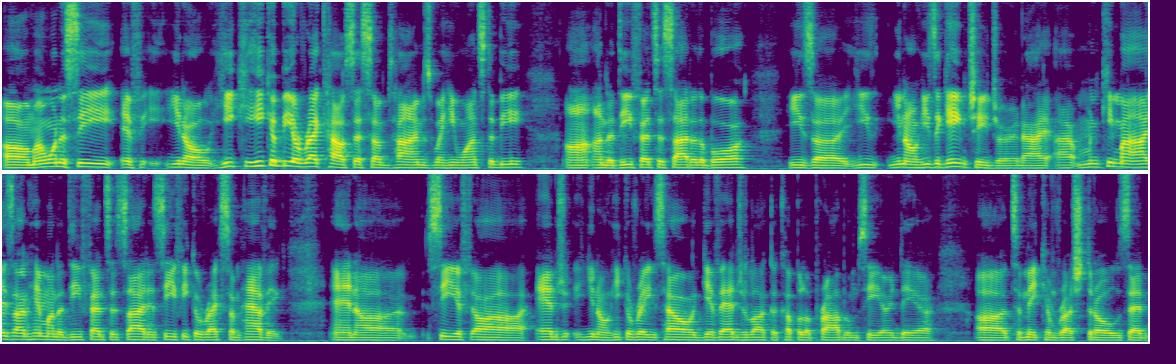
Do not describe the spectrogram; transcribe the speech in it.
Um, I want to see if you know he he could be a wreck house at sometimes when he wants to be uh, on the defensive side of the ball. He's uh he you know he's a game changer, and I I'm gonna keep my eyes on him on the defensive side and see if he could wreck some havoc, and uh see if uh Andrew you know he could raise hell and give Andrew Luck a couple of problems here and there uh, to make him rush throws and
